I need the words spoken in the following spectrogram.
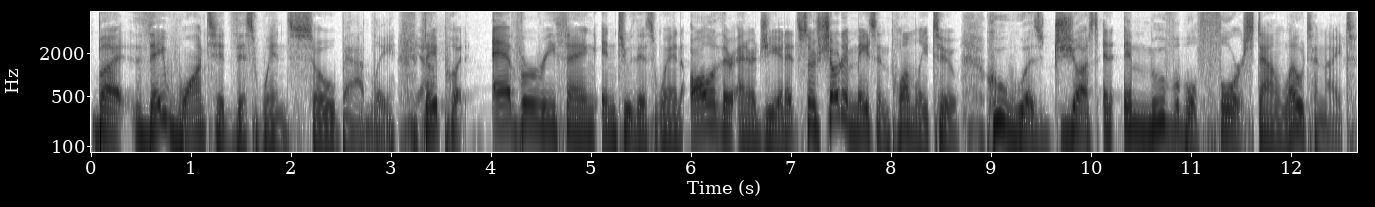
But they wanted this win so badly. They put everything into this win, all of their energy, and it so showed in Mason Plumlee too, who was just an immovable force down low tonight.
